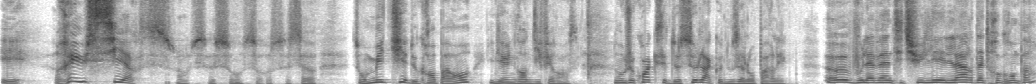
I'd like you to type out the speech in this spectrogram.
et réussir son- son métier de grand-parent, il y a une grande différence. Donc je crois que c'est de cela que nous allons parler. Euh, vous l'avez intitulé L'art d'être grand-parent.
